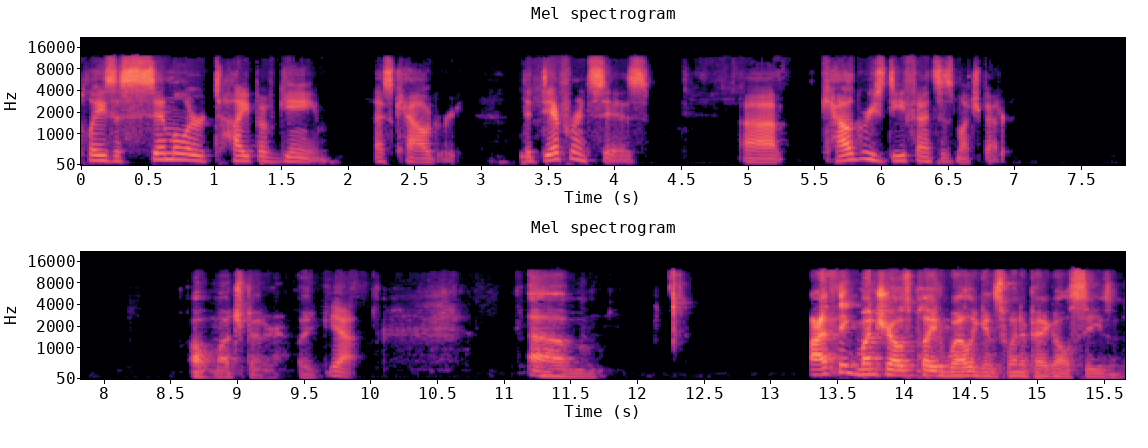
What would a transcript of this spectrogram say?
plays a similar type of game as Calgary. The difference is uh, Calgary's defense is much better. Oh, much better. Like yeah. Um, I think Montreal's played well against Winnipeg all season.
